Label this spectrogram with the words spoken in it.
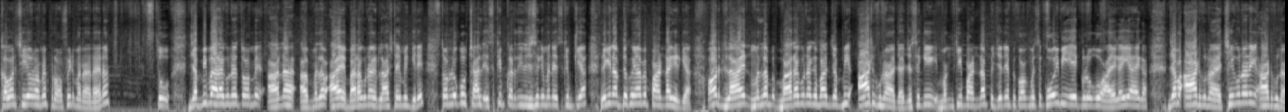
कवर चाहिए और हमें प्रॉफिट बनाना है ना? तो जब भी बारह गुना है तो हमें आना मतलब आए, बारह गुना लास्ट टाइम में गिरे तो हम लोग को चाल स्किप कर दी जैसे कि मैंने स्किप किया। लेकिन अब देखो यहाँ पे पांडा गिर गया। और लाइन मतलब बारह गुना के बाद जब भी आठ गुना आ जाए, जैसे कि मंकी पांडा, पिजन या पिकॉक में से कोई भी एक लोगो आएगा ही आएगा। जब आठ गुना है छह गुना नहीं, आठ गुना,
